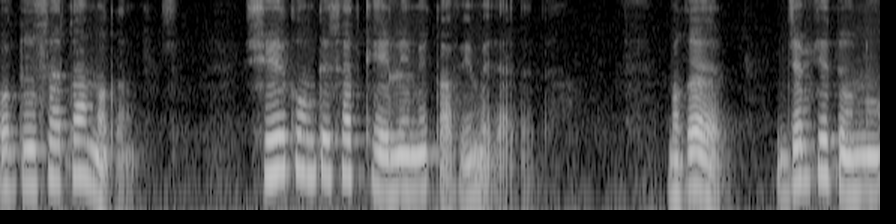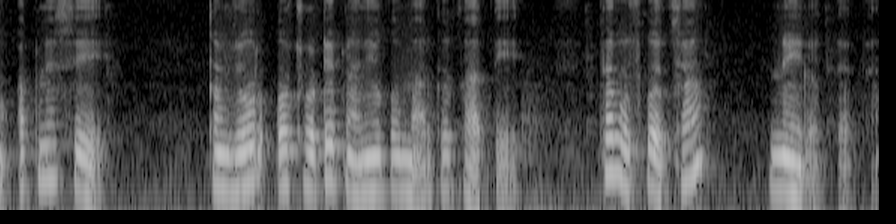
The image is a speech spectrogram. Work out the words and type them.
और दूसरा था मगरमच्छ शेर को उनके साथ खेलने में काफ़ी मज़ा आता था। मगर जब ये दोनों अपने से कमज़ोर और छोटे प्राणियों को मारकर खाते, तब उसको अच्छा नहीं लगता था।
